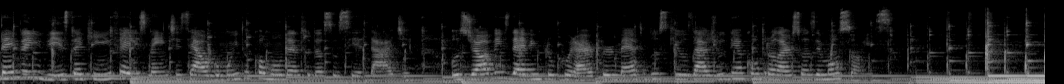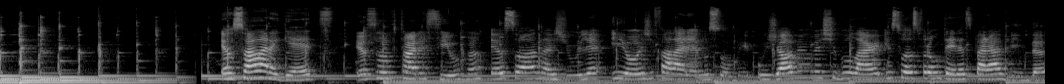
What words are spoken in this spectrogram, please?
Tendo em vista que, infelizmente, isso é algo muito comum dentro da sociedade, os jovens devem procurar por métodos que os ajudem a controlar suas emoções. Eu sou a Lara Guedes. Eu sou a Vitória Silva. Eu sou a Ana Júlia e hoje falaremos sobre o jovem vestibular e suas fronteiras para a vida.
